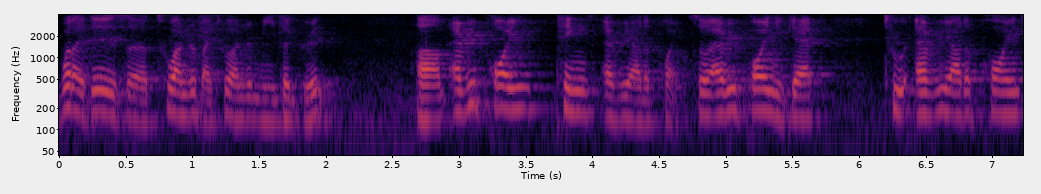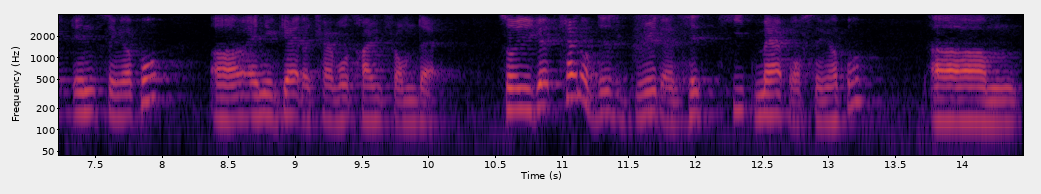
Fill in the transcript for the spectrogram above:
what I did is a 200 by 200 meter grid. Um, every point pings every other point. So every point you get to every other point in Singapore, uh, and you get a travel time from that. So you get kind of this grid and heat map of Singapore. Um,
